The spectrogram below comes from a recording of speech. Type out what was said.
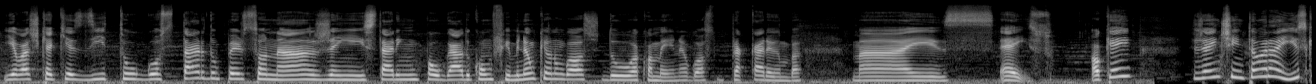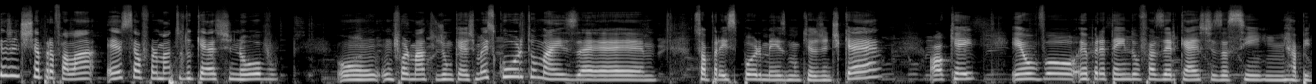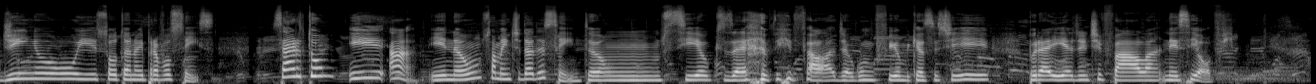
E eu acho que é quesito gostar do personagem e estar empolgado com o filme. Não que eu não goste do Aquaman, né? Eu gosto pra caramba. Mas é isso. Ok? Gente, então era isso que a gente tinha pra falar. Esse é o formato do cast novo. Um, um formato de um cast mais curto, mas é só pra expor mesmo o que a gente quer. Ok? Eu vou. Eu pretendo fazer casts assim rapidinho e soltando aí pra vocês. Certo? E. Ah, e não somente da DC. Então, se eu quiser vir falar de algum filme que assisti, por aí a gente fala nesse off.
